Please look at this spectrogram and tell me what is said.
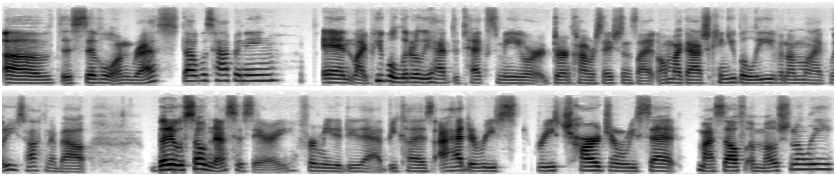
of the civil unrest that was happening. And like people literally had to text me or during conversations, like, oh my gosh, can you believe? And I'm like, what are you talking about? But it was so necessary for me to do that because I had to re- recharge and reset myself emotionally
